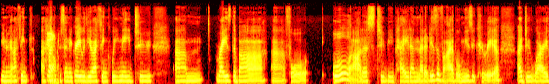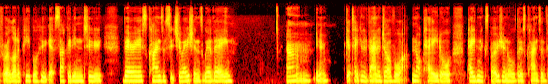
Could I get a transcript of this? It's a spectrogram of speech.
You know i think 100% yeah. agree with you. I think we need to um, raise the bar uh, for all artists to be paid and that it is a viable music career. I do worry for a lot of people who get suckered into various kinds of situations where they, um, you know, get taken advantage of or not paid or paid in exposure and all those kinds of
